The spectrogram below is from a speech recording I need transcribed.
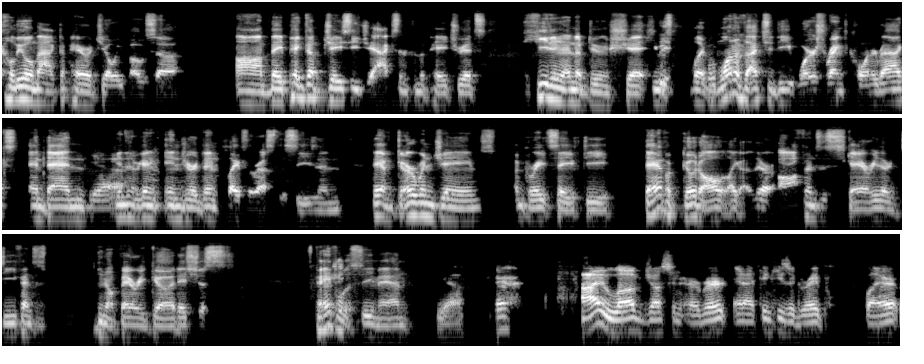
Khalil Mack to pair with Joey Bosa. Um, they picked up JC Jackson from the Patriots. He didn't end up doing shit. He was like one of the, actually the worst ranked cornerbacks, and then Yeah. he ended up getting injured, didn't play for the rest of the season. They have Derwin James, a great safety. They have a good all like their offense is scary. Their defense is, you know, very good. It's just it's painful to see, man. Yeah. Yeah. I love Justin Herbert and I think he's a great player,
